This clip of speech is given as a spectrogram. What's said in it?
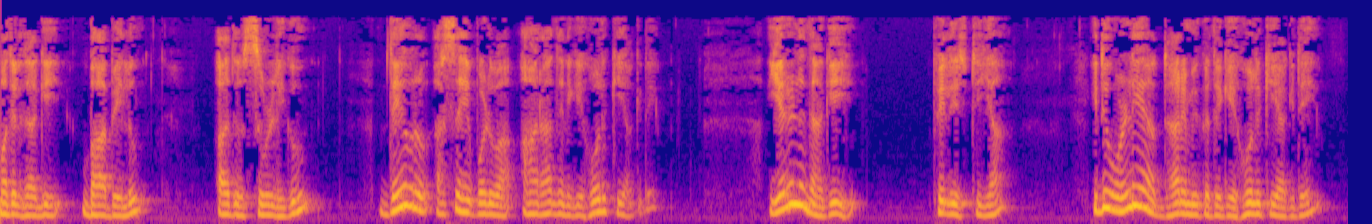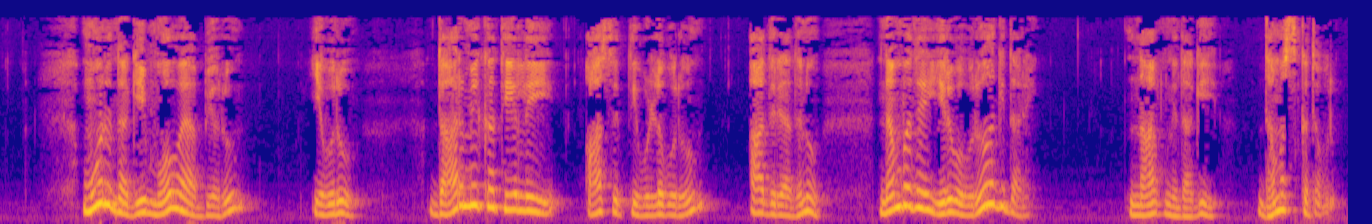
ಮೊದಲದಾಗಿ ಬಾಬೇಲು, ಅದು ಸುಳ್ಳಿಗೂ, ದೇವರು ಅಸಹ್ಯ ಪಡುವ ಆರಾಧನೆಗೆ ಹೋಲಿಕೆಯಾಗಿದೆ. ಎರಡನೇದಾಗಿ ಫಿಲಿಸ್ಟಿಯಾ ಇದು ಒಳ್ಳೆಯ ಧಾರ್ಮಿಕತೆಗೆ ಹೋಲಿಕೆಯಾಗಿದೆ. ಮೂರನೇದಾಗಿ ಮೋವಾಬ್ಯರು, ಇವರು ಧಾರ್ಮಿಕತೆಯಲ್ಲಿ ಆಸಕ್ತಿ ಉಳ್ಳವರು ಆದರೆ ಅದನ್ನು ನಂಬದೇ ಇರುವವರೂ ಆಗಿದ್ದಾರೆ. ನಾಲ್ಕನೇದಾಗಿ ಧಮಸ್ಕದವರು.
